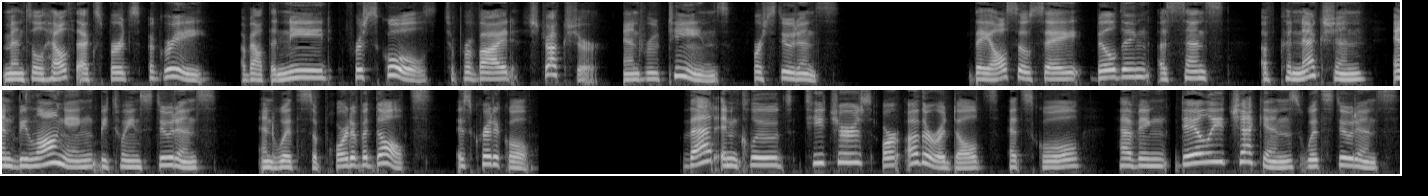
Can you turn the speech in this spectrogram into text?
mental health experts agree about the need for schools to provide structure and routines for students. They also say building a sense of connection and belonging between students and with supportive adults is critical. That includes teachers or other adults at school having daily check ins with students.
